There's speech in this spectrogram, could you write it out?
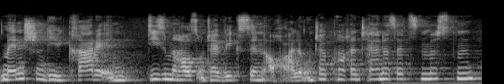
Menschen, die gerade in diesem Haus unterwegs sind, auch alle unter Quarantäne setzen müssten.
